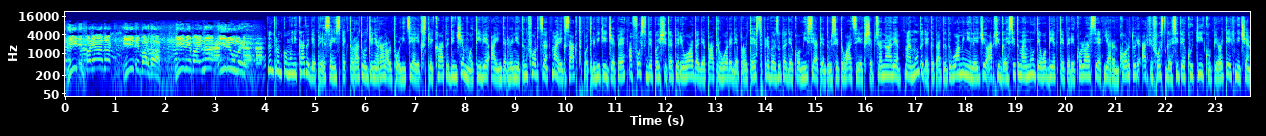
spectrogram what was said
Или порядок, или бардак. Или война, или умри. Într-un comunicat de presă, Inspectoratul General al Poliției a explicat din ce motive a intervenit în forță. Mai exact, potrivit IGP, a fost depășită perioada de patru ore de protest prevăzută de Comisia pentru Situații Excepționale. Mai mult decât atât, oamenii legii ar fi găsit mai multe obiecte periculoase, iar în corturi ar fi fost găsite cutii cu pirotehnice.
